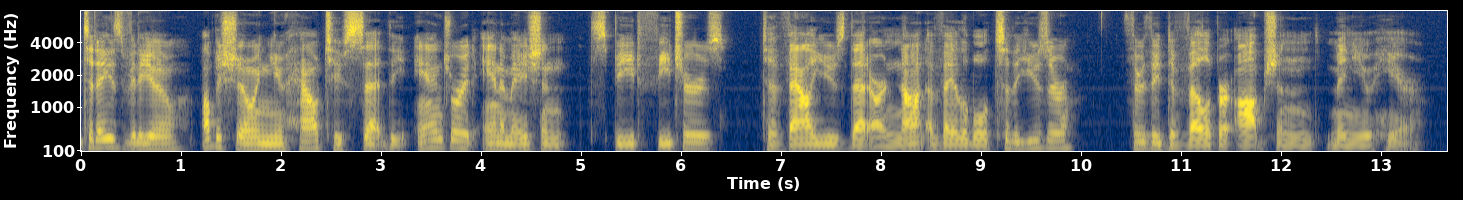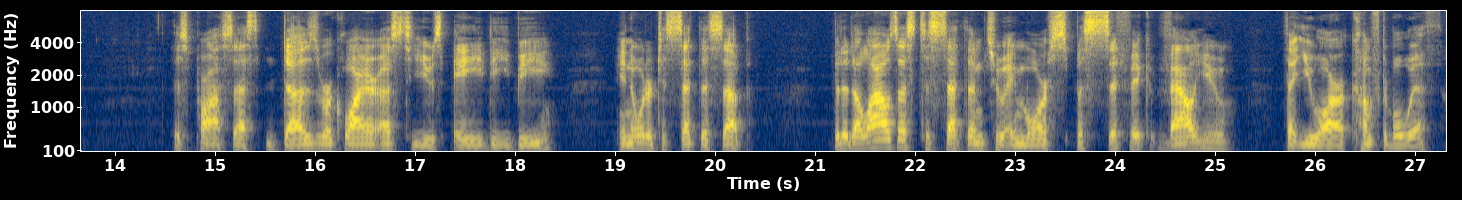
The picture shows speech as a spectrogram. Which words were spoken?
today's video, I'll be showing you how to set the Android animation speed features to values that are not available to the user through the developer option menu here. This process does require us to use ADB in order to set this up, but it allows us to set them to a more specific value that you are comfortable with.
